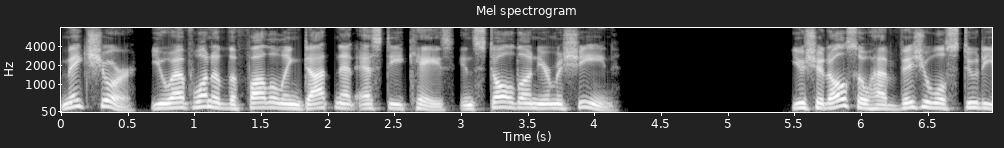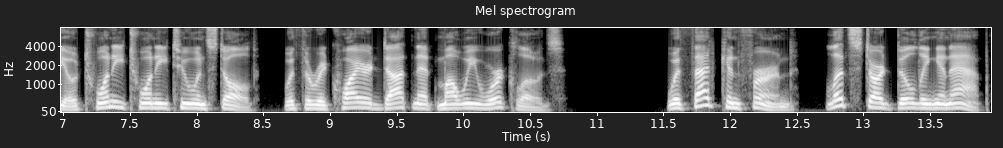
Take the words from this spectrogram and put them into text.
make sure you have one of the following .NET SDKs installed on your machine. You should also have Visual Studio 2022 installed, with the required .NET MAUI workloads. With that confirmed, let's start building an app.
